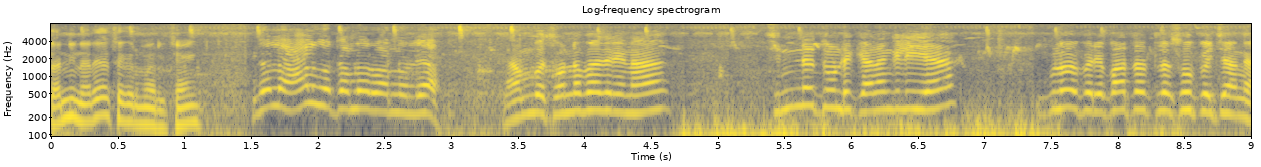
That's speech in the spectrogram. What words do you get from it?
தண்ணி நிறைய சேர்க்குற மாதிரி இருச்சாங்க இல்லை ஆளுக்கு ஒரு டம்ளர் வரணும் இல்லையா? நம்ம சொன்ன மாதிரிண்ணா சின்ன துண்டு கிழங்குலியே இவ்வளோ பெரிய பாத்திரத்தில் சூப் வச்சாங்க.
